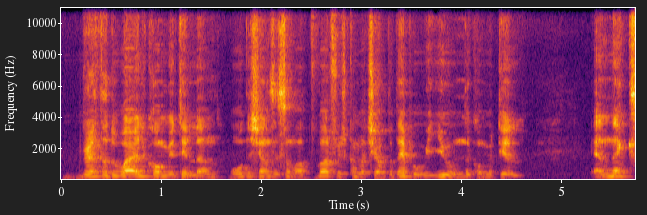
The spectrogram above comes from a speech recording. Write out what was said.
Breath of the Wild kom ju till den och det känns ju som att varför ska man köpa det på Wii U om det kommer till NX?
